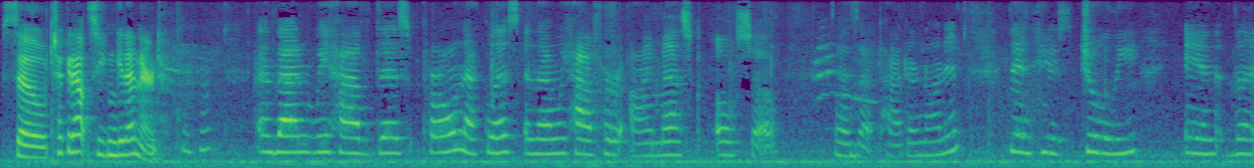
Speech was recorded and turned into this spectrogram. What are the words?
So check it out so you can get entered. Mm -hmm. And then we have this pearl necklace, and then we have her eye mask also has that pattern on it. Then here's Julie, and the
